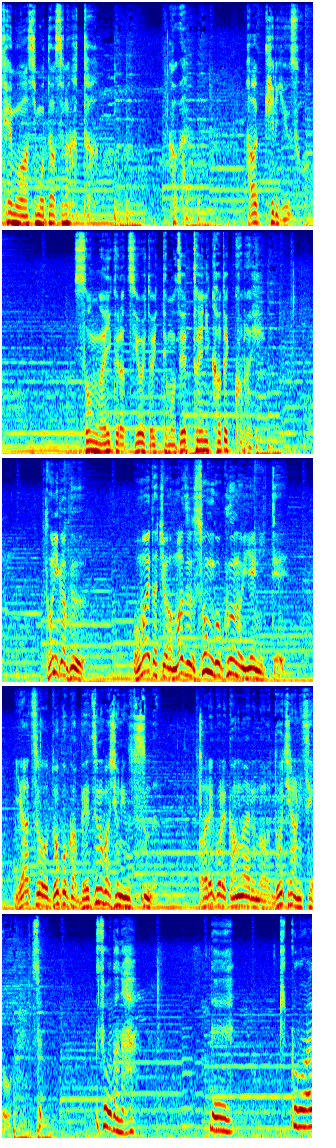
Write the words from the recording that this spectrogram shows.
手も足も出せなかった。ははっきり言うぞ。孫がいくら強いと言っても絶対に勝てっこない。とにかくお前たちはまず孫悟空の家に行って奴をどこか別の場所に移すんだ。あれこれ考えるのはどちらにせよ。そうだな。でピッコロは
